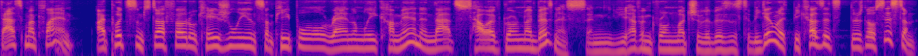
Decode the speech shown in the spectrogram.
That's my plan. I put some stuff out occasionally and some people randomly come in and that's how I've grown my business. And you haven't grown much of a business to begin with because it's there's no system.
